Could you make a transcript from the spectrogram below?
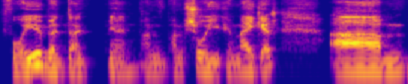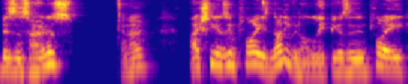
for you, but I, you know, I'm I'm sure you can make it. Um, business owners, you know, actually as employees, not even a leap because an employee,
